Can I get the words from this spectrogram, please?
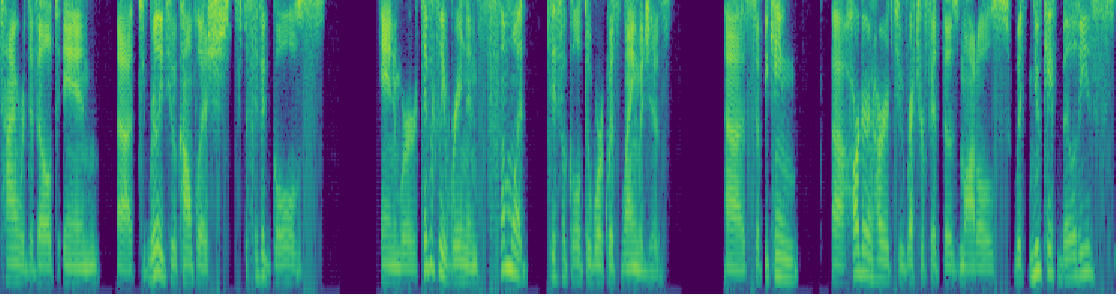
time were developed in uh, to really to accomplish specific goals and were typically written in somewhat difficult to work with languages. Uh, so it became uh, harder and harder to retrofit those models with new capabilities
